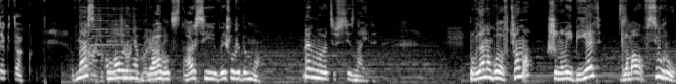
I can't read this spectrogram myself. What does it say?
так, так. В нас оновлення в Бравл Старсі вийшло вже давно. Ну, я думаю, ви це всі знаєте. Проблема була в цьому, що новий бієць зламав всю гру.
